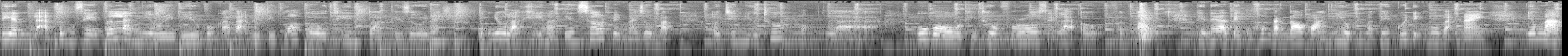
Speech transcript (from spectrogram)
Tiên đã từng xem rất là nhiều review của các bạn beauty blogger trên toàn thế giới này Cũng như là khi mà Tiên search về máy rửa mặt ở trên YouTube hoặc là Google thì thường Foro sẽ là ở phần top. Thế nên là tên cũng không đắn đo quá nhiều khi mà tên quyết định mua bạn này. Nhưng mà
